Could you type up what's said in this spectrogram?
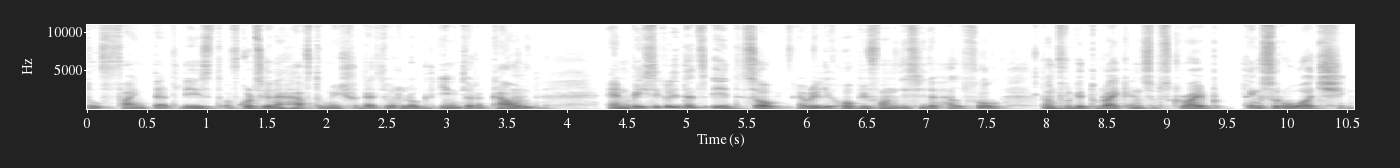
to find that list. Of course you're gonna have to make sure that you're logged into your account. And basically that's it. So i really hope you found this video helpful. Don't forget to like and subscribe. Thanks for watching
